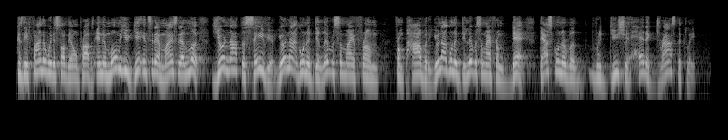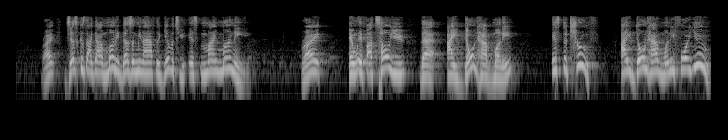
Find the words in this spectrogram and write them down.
Because they find a way to solve their own problems. And the moment you get into that mindset that, look, you're not the savior. You're not going to deliver somebody from, from poverty. You're not going to deliver somebody from debt. That's going to re- reduce your headache drastically. Right? Just because I got money doesn't mean I have to give it to you. It's my money right? And if I tell you that I don't have money, it's the truth. I don't have money for you,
